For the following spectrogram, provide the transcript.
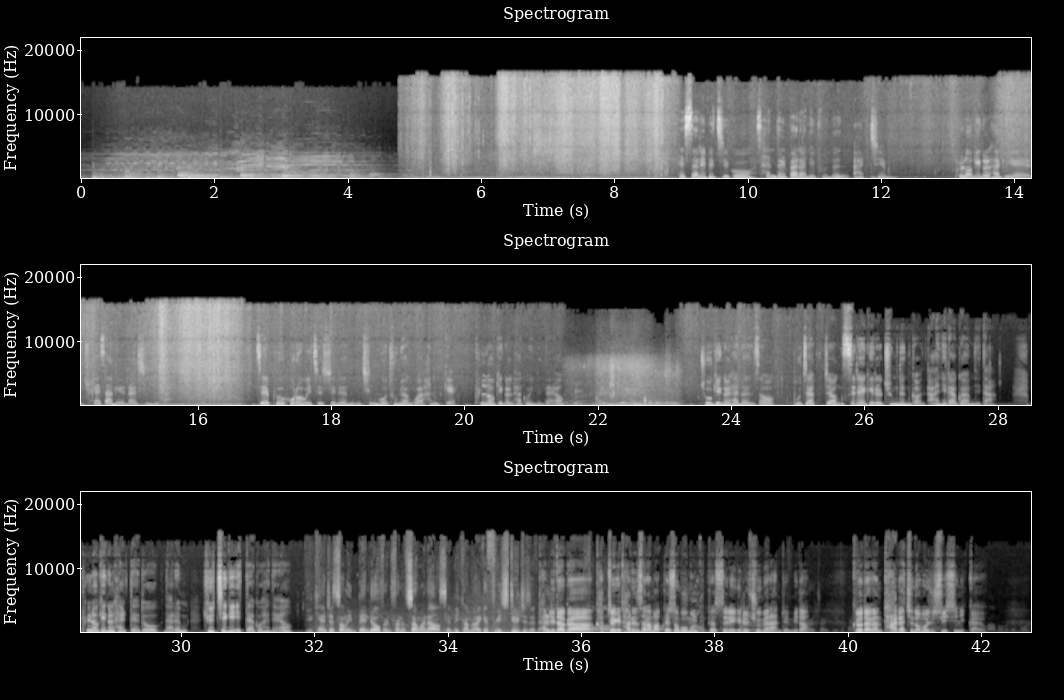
햇살이 비치고 산들바람이 부는 아침. 플로깅을 하기에 최상의 날씨입니다. 제프 호로위츠 씨는 친구 두 명과 함께 플로깅을 하고 있는데요. 조깅을 하면서 무작정 쓰레기를 줍는 건 아니라고 합니다. 플로깅을 할 때도 나름 규칙이 있다고 하네요. 달리다가 갑자기 다른 사람 앞에서 몸을 굽혀 쓰레기를 주면 안 됩니다. 그러다간 다 같이 넘어질 수 있으니까요.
